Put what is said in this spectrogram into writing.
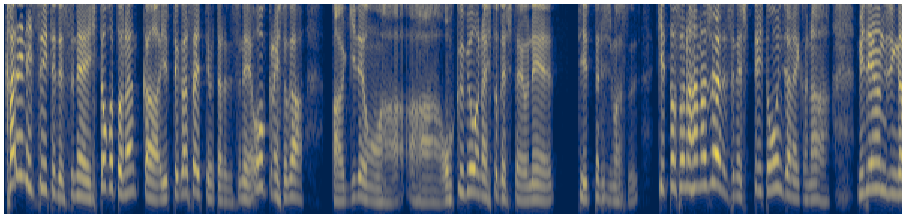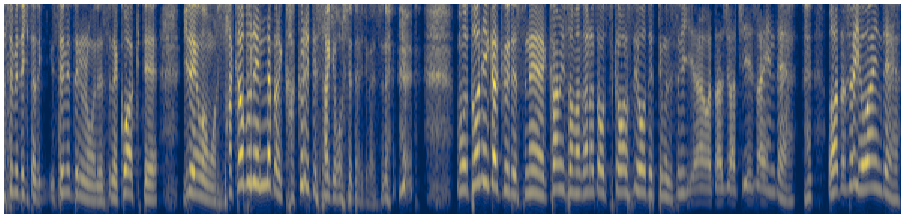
彼についてですね、一言なんか言ってくださいって言ったらですね、多くの人が、あギデオンはあ臆病な人でしたよねって言ったりします。きっとその話はですね、知ってる人多いんじゃないかな。ミディアン人が攻めてきた、攻めてるのがですね、怖くて、ギデオンはもう酒舟の中に隠れて作業してたりとかですね。もうとにかくですね、神様があなたを使わせようと言ってもですね、いや、私は小さいんで、私は弱いんで、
